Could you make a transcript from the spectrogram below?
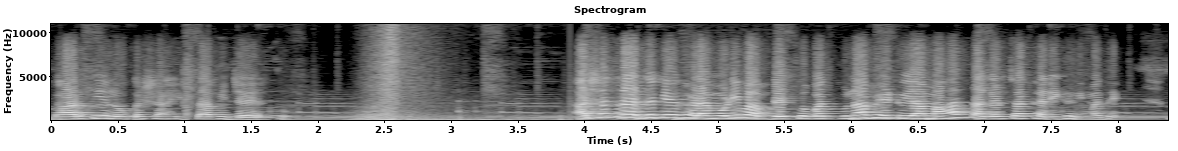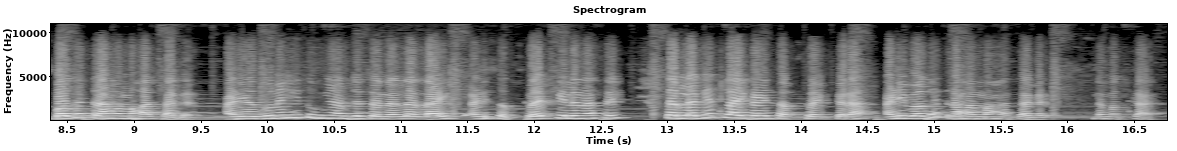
भारतीय लोकशाहीचा विजय असो. अशाच राजकीय घडामोडी व अपडेट सोबत पुन्हा भेटूया महासागरच्या खरी खरी मध्ये बघत राहा महासागर. आणि अजूनही तुम्ही आमच्या चॅनलला लाईक आणि सबस्क्राईब केलं नसेल तर लगेच लाईक आणि सबस्क्राईब करा आणि बघत राहा महासागर. नमस्कार.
